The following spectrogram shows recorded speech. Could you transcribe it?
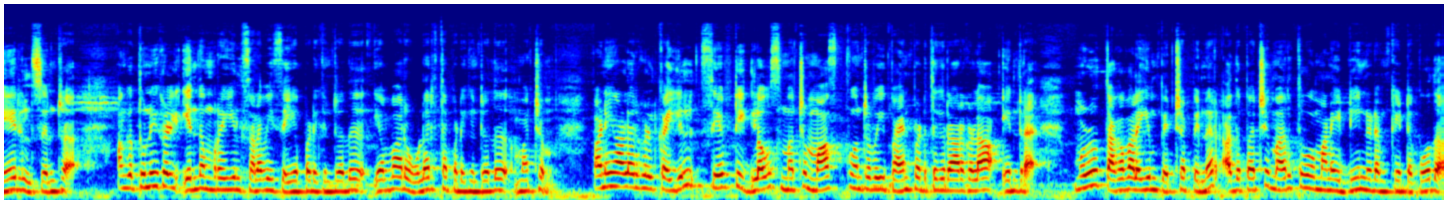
நேரில் சென்று அங்கு துணிகள் எந்த முறையில் சலவை செய்யப்படுகின்றது எவ்வாறு உலர்த்தப்படுகின்றது மற்றும் பணியாளர்கள் கையில் சேஃப்டி கிளவுஸ் மற்றும் மாஸ்க் போன்றவை பயன்படுத்துகிறார்களா என்ற முழு தகவலையும் பெற்ற பின்னர் அது பற்றி மருத்துவமனை டீனிடம் கேட்டபோது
